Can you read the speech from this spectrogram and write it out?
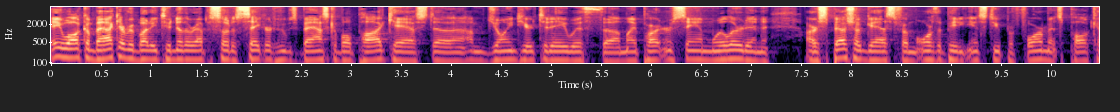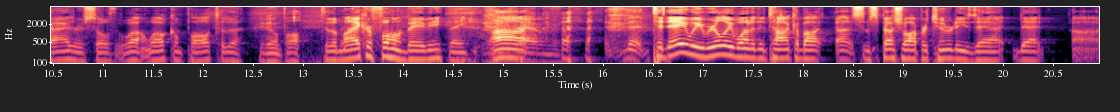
Hey, welcome back, everybody, to another episode of Sacred Hoops Basketball Podcast. Uh, I'm joined here today with uh, my partner, Sam Willard, and our special guest from Orthopedic Institute Performance, Paul Kaiser. So, well, welcome, Paul, to the you doing, Paul? To the microphone, baby. Thank you, uh, for having me. today, we really wanted to talk about uh, some special opportunities that that uh,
